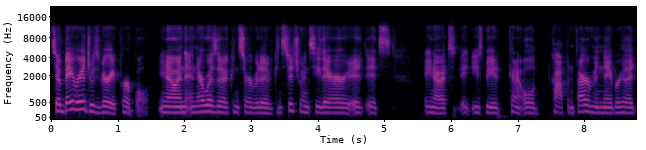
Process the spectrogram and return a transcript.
So Bay Ridge was very purple, you know, and, and there was a conservative constituency there. It, it's you know, it's it used to be a kind of old cop and fireman neighborhood.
